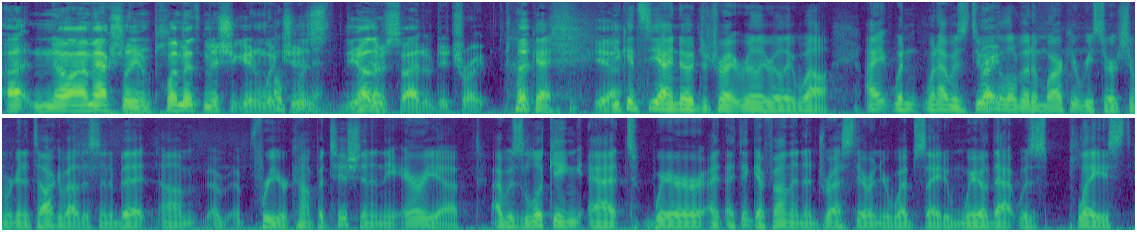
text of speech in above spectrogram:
Uh, no, I'm actually in Plymouth, Michigan, which oh, is the okay. other side of Detroit. okay. Yeah. You can see I know Detroit really, really well. I when when I was doing right. a little bit of market research, and we're going to talk about this in a bit, um, uh, uh, for your competition in the area, I was looking at where I, I think I found an address there on your website and where that was placed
